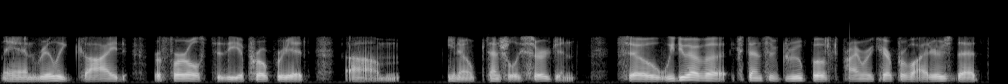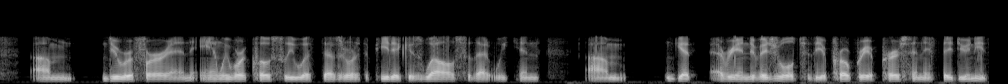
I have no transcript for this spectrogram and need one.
and really guide referrals to the appropriate, um, you know, potentially surgeon. So we do have an extensive group of primary care providers that um, do refer in, and we work closely with Desert Orthopedic as well, so that we can um, get every individual to the appropriate person if they do need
